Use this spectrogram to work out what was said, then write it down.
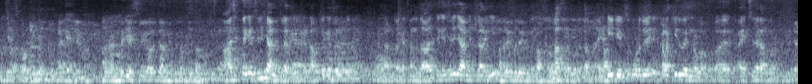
വിജിലൻസ് കോടതിയിൽ. രണ്ട് കേസിൽ ഇയാൾ ജാമ്യത്തിൽ ആദ്യത്തെ കേസിൽ ജാമ്യത്തിൽ ഇറങ്ങി. രണ്ടാമത്തെ കേസിൽ രണ്ടാമത്തെ കേസ്. ആദ്യത്തെ കേസിൽ ജാമ്യത്തിൽ ഇറങ്ങി. കാസർഗോഡ്. കാസർഗോഡ്. അതിന് ഡീറ്റെയിൽസ് കൂടുതൽ കളക്ട് ചെയ്ത് വരുന്നുള്ളൂ അയച്ചു തരാമെന്ന് പറഞ്ഞിട്ടുണ്ട്.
